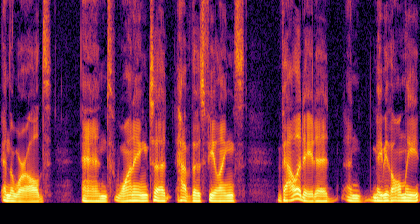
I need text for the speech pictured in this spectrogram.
in the world and wanting to have those feelings validated. And maybe the only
